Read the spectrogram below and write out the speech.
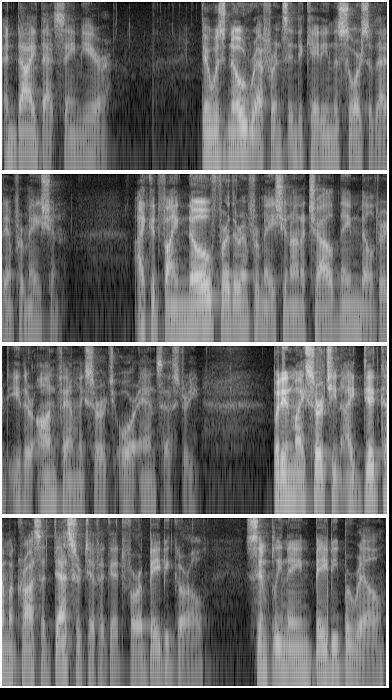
and died that same year. There was no reference indicating the source of that information. I could find no further information on a child named Mildred either on Family Search or Ancestry. But in my searching, I did come across a death certificate for a baby girl, simply named Baby Burrill,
